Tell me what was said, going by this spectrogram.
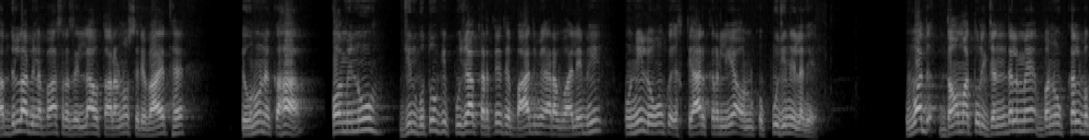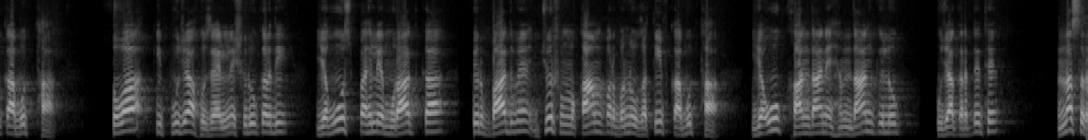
عبداللہ بن عباس رضی اللہ تعالیٰ عنہ سے روایت ہے کہ انہوں نے کہا قوم نوح جن بتوں کی پوجا کرتے تھے، بعد میں عرب والے بھی انہی لوگوں کو اختیار کر لیا اور ان کو پوجنے لگے۔ ود دومت الجندل میں بنو کلب کا بت تھا۔ سوا کی پوجا حزیل نے شروع کر دی۔ یغوس پہلے مراد کا، پھر بعد میں جرف مقام پر بنو غطیف کا بت تھا۔ یعوق خاندان ہمدان کے لوگ پوجا کرتے تھے۔ نصر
